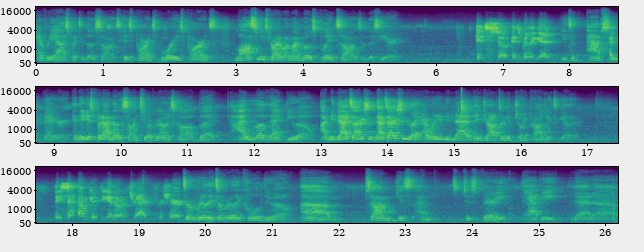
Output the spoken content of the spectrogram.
every aspect of those songs. His parts, Vory's parts. Lost Me is probably one of my most played songs of this year. It's so it's really good. It's an absolute banger. And they just put out another song too. I forgot what it's called, but I love that duo. I mean, that's actually that's actually like I wouldn't even be mad if they dropped like a joint project together. They sound good together on a track for sure. It's a really it's a really cool duo. Um, so I'm just I'm just very happy that uh,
